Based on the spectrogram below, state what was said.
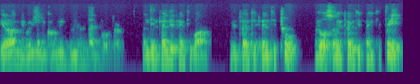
Iran-Eurasian Economic Union land border. And in 2021, in 2022 and also in 2023,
